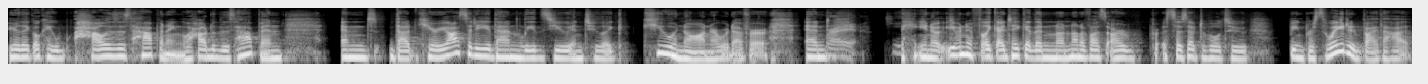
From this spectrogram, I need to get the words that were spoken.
you're like okay how is this happening? How did this happen? And that curiosity then leads you into like qanon or whatever. And Right. you know even if like i take it that none of us are susceptible to being persuaded by that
